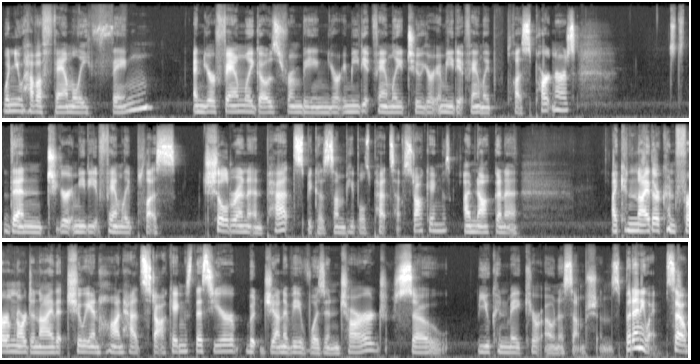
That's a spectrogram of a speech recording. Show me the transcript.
when you have a family thing and your family goes from being your immediate family to your immediate family plus partners, then to your immediate family plus children and pets because some people's pets have stockings. I'm not going to I can neither confirm nor deny that Chewie and Han had stockings this year, but Genevieve was in charge, so you can make your own assumptions. But anyway, so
